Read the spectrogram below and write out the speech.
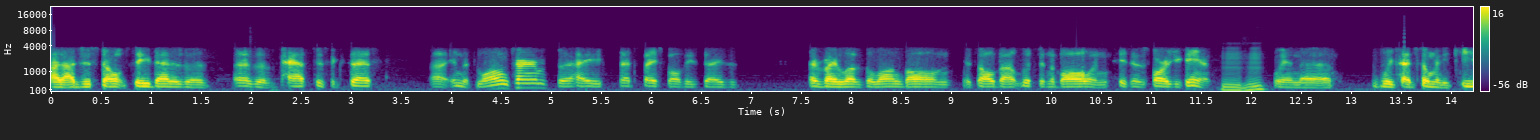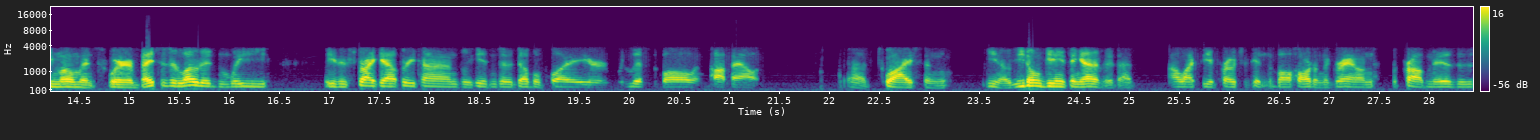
I, I just don't see that as a as a path to success uh, in the long term. But hey, that's baseball these days. It's everybody loves the long ball, and it's all about lifting the ball and hitting it as far as you can. Mm-hmm. When uh, we've had so many key moments where bases are loaded and we either strike out three times, we hit into a double play, or we lift the ball and pop out uh, twice, and you know you don't get anything out of it. I, I like the approach of hitting the ball hard on the ground. The problem is, is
